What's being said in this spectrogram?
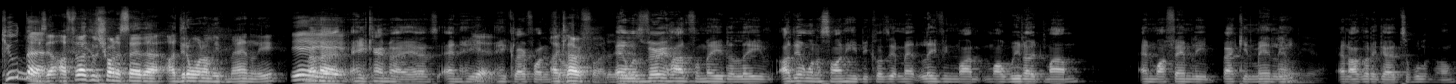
killed I, that. I feel like he was trying to say that I didn't want to leave Manly. Yeah, no, yeah, no, yeah. he came out and- and he, Yeah. he clarified himself. I clarified it, It yeah. was very hard for me to leave. I didn't want to sign here because it meant leaving my, my widowed mum and my family back in Manly, Manly, yeah. and I got to go to Wollongong.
